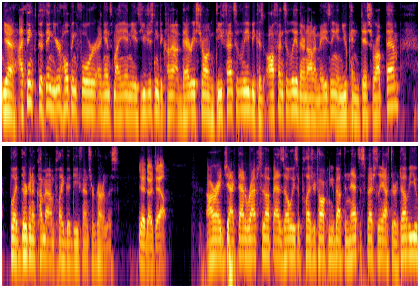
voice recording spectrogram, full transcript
Yeah, I think the thing you're hoping for against Miami is you just need to come out very strong defensively because offensively they're not amazing and you can disrupt them, but they're going to come out and play good defense regardless. Yeah, no doubt. All right, Jack, that wraps it up. As always, a pleasure talking to you about the Nets, especially after a W.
